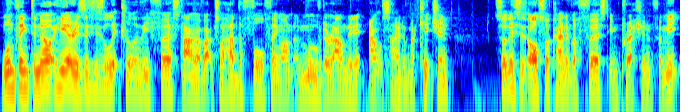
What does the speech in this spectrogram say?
One thing to note here is this is literally the first time I've actually had the full thing on and moved around in it outside of my kitchen. So this is also kind of a first impression for me.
